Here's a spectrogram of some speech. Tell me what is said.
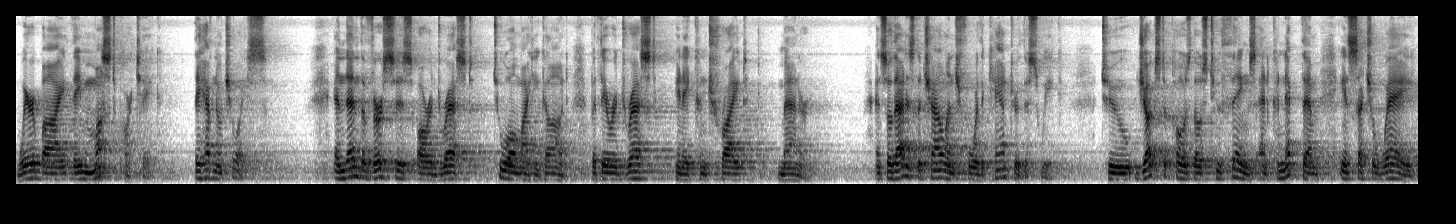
whereby they must partake. They have no choice. And then the verses are addressed to Almighty God, but they're addressed in a contrite manner. And so that is the challenge for the cantor this week to juxtapose those two things and connect them in such a way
